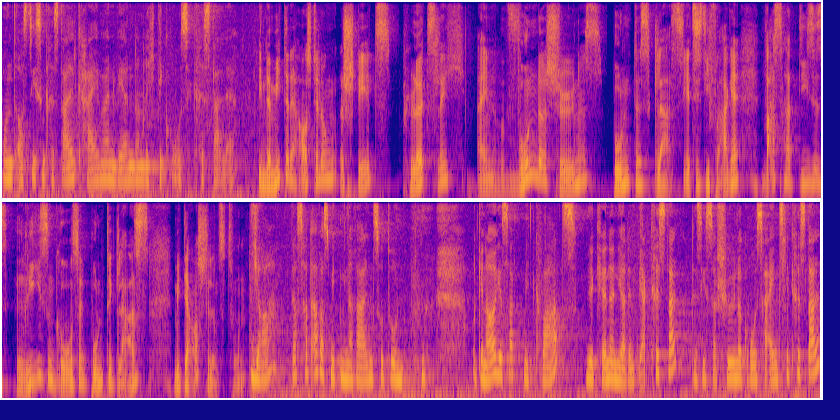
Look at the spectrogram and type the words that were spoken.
und aus diesen Kristallkeimen werden dann richtig große Kristalle. In der Mitte der Ausstellung steht plötzlich ein wunderschönes buntes Glas. Jetzt ist die Frage, was hat dieses riesengroße bunte Glas mit der Ausstellung zu tun? Ja, das hat auch was mit Mineralen zu tun. Genauer gesagt mit Quarz. Wir kennen ja den Bergkristall, das ist ein schöner großer Einzelkristall.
